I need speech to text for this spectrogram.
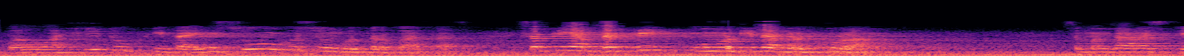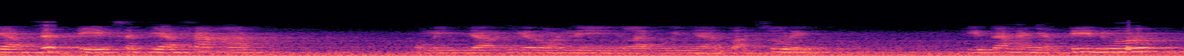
bahwa hidup kita ini sungguh-sungguh terbatas. Setiap detik umur kita berkurang. Sementara setiap detik, setiap saat, meminjam ironi lagunya Pak Suri, kita hanya tidur,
